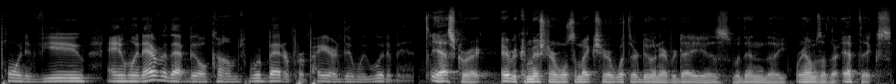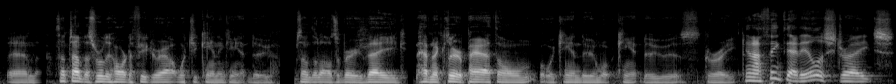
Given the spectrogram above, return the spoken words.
point of view. And whenever that bill comes, we're better prepared than we would have been. Yeah, that's correct. Every commissioner wants to make sure what they're doing every day is within the realms of their ethics. And sometimes it's really hard to figure out what you can and can't do. Some of the laws are very vague. Having a clear path on what we can do and what we can't do is great. And I think that illustrates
